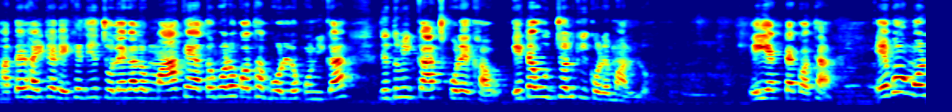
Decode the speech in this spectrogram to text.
ভাতের হাইটা রেখে দিয়ে চলে গেল। মাকে এত বড় কথা বলল কণিকা যে তুমি কাজ করে খাও। এটা উজ্জ্বল কি করে মানলো? এই একটা কথা। এবং ওর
